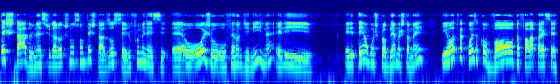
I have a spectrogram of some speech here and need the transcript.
testados, né? Esses garotos não são testados. Ou seja, o Fluminense, é, hoje o, Fernando Diniz, né? Ele, ele tem alguns problemas também. E outra coisa que eu volto a falar, parece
